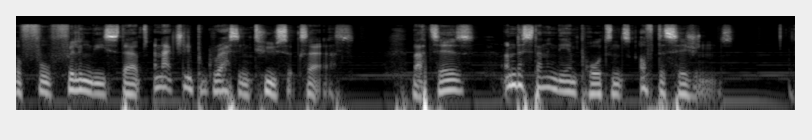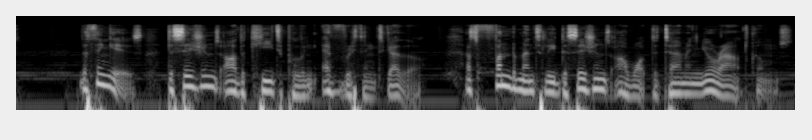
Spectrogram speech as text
of fulfilling these steps and actually progressing to success. That is, understanding the importance of decisions. The thing is, decisions are the key to pulling everything together as fundamentally decisions are what determine your outcomes.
